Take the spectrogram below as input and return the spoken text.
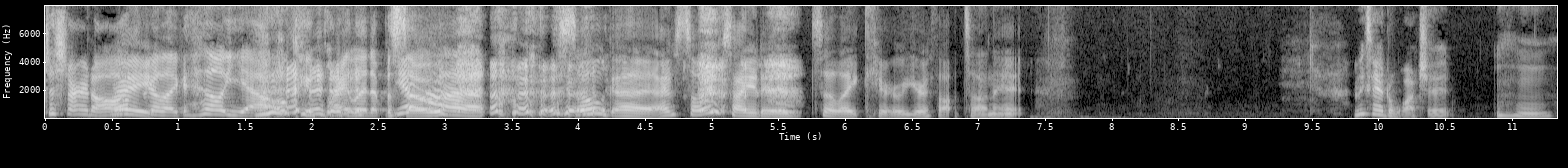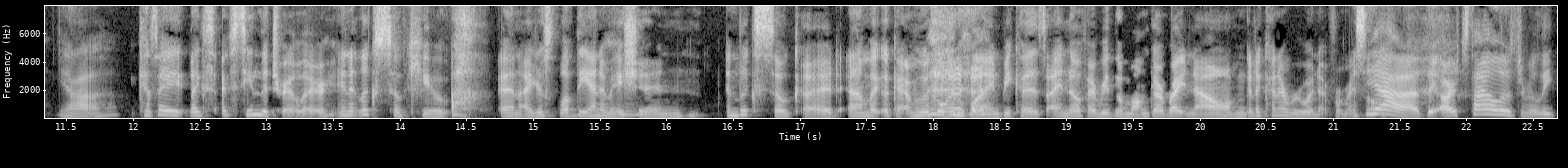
to start off. Right. You're like hell yeah. Okay, pilot episode. Yeah. so good i'm so excited to like hear your thoughts on it I'm excited to watch it. Mm-hmm. Yeah. because I like I've seen the trailer and it looks so cute, and I just love the Mhm. animation. It looks so good, and I'm like, okay, I'm gonna go in blind because I know if I read the manga right now, I'm gonna kind of ruin it for myself. Yeah, the art style is really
